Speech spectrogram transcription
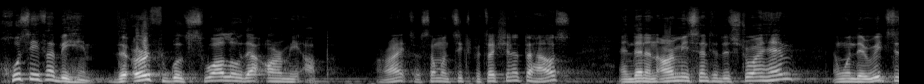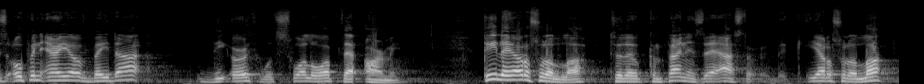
خُسِفَ بِهِمْ The earth will swallow that army up. Alright, so someone seeks protection at the house, and then an army is sent to destroy him, and when they reach this open area of Bayda, the earth will swallow up that army. قيل يا رسول الله To the companions they asked, يا رسول الله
